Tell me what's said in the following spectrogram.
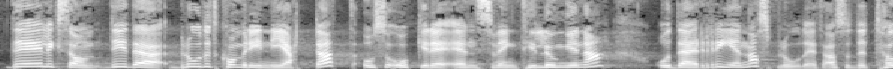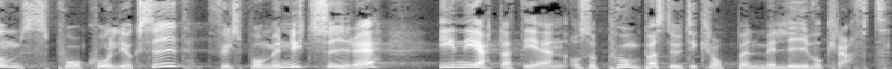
det är, liksom, det är där blodet kommer in i hjärtat och så åker det en sväng till lungorna och där renas blodet, alltså det töms på koldioxid, fylls på med nytt syre, in i hjärtat igen och så pumpas det ut i kroppen med liv och kraft.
